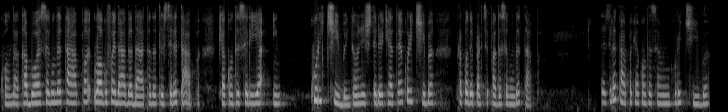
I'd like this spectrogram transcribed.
quando acabou a segunda etapa, logo foi dada a data da terceira etapa, que aconteceria em Curitiba. Então a gente teria que ir até Curitiba para poder participar da segunda etapa. A terceira etapa que aconteceu em Curitiba,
